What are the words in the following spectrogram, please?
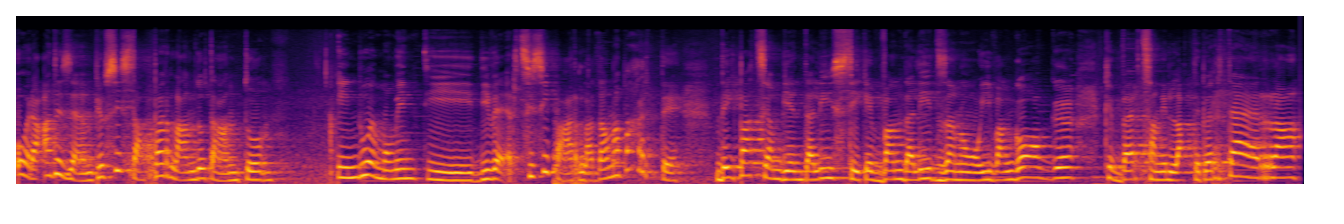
Ora, ad esempio, si sta parlando tanto in due momenti diversi si parla da una parte dei pazzi ambientalisti che vandalizzano i Van Gogh, che versano il latte per terra,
